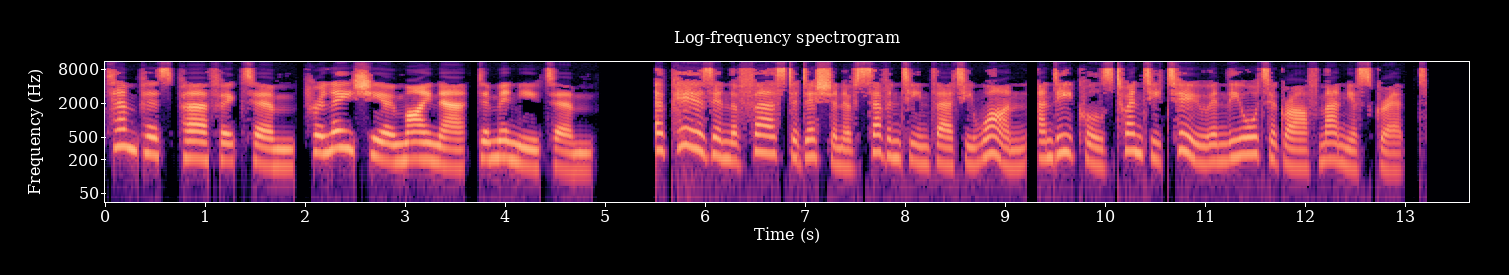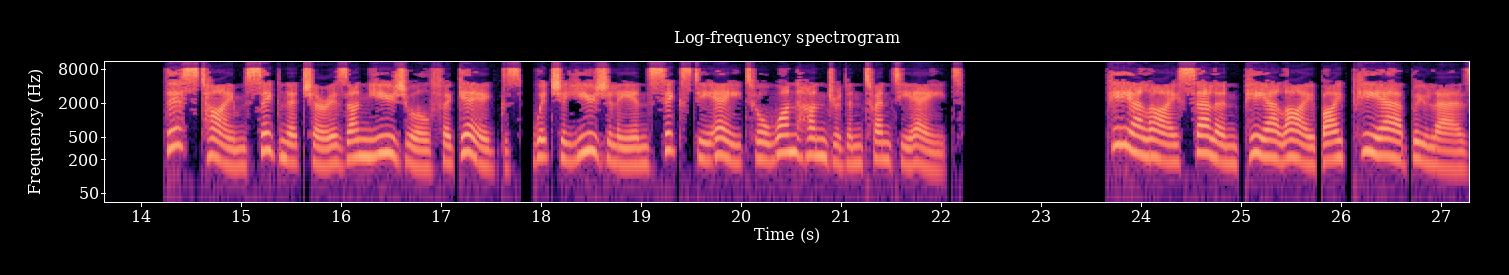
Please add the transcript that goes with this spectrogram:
tempus perfectum, prolatio minor, diminutum, appears in the first edition of 1731, and equals 22 in the autograph manuscript. This time signature is unusual for gigs, which are usually in 68 or 128. Pli selon pli by Pierre Boulez.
